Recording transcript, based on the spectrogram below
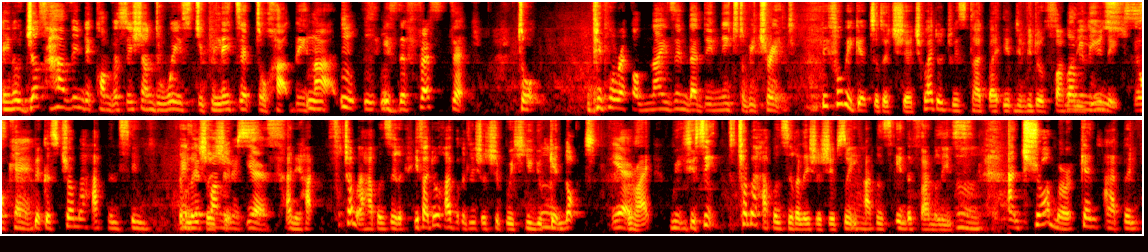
you know, just having the conversation the way it's stipulated to ha- be hmm. had hmm. is the first step to people recognizing that they need to be trained. Before we get to the church, why don't we start by individual family Families, units? okay. Because trauma happens in In the relationships. family, yes. And it ha- trauma happens in, if I don't have a relationship with you, you mm. cannot. Yes. Right? We, you see, trauma happens in relationships, so it Mm. happens in the families. Mm. And trauma can happen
